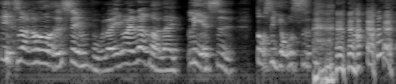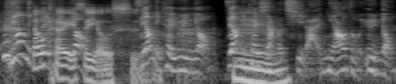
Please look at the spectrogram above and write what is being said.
艺术家工作者是幸福的，因为任何的劣势。都是优势，只要你可以用，都可以是优势。只要你可以运用，只要你可以想得起来，嗯、你要怎么运用，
